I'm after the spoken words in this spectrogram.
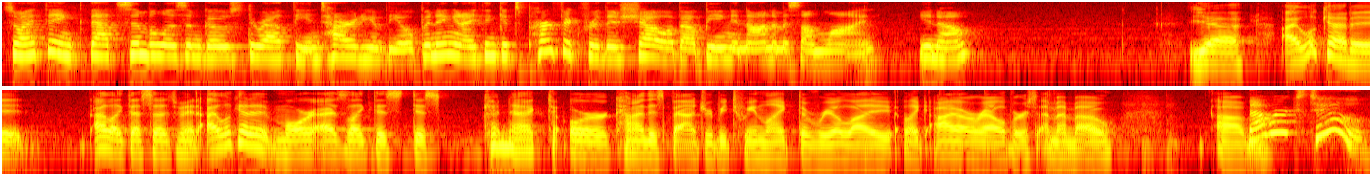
So I think that symbolism goes throughout the entirety of the opening, and I think it's perfect for this show about being anonymous online. You know? Yeah, I look at it. I like that sentiment. I look at it more as like this disconnect or kind of this boundary between like the real life, like IRL versus MMO. Um, That works too.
